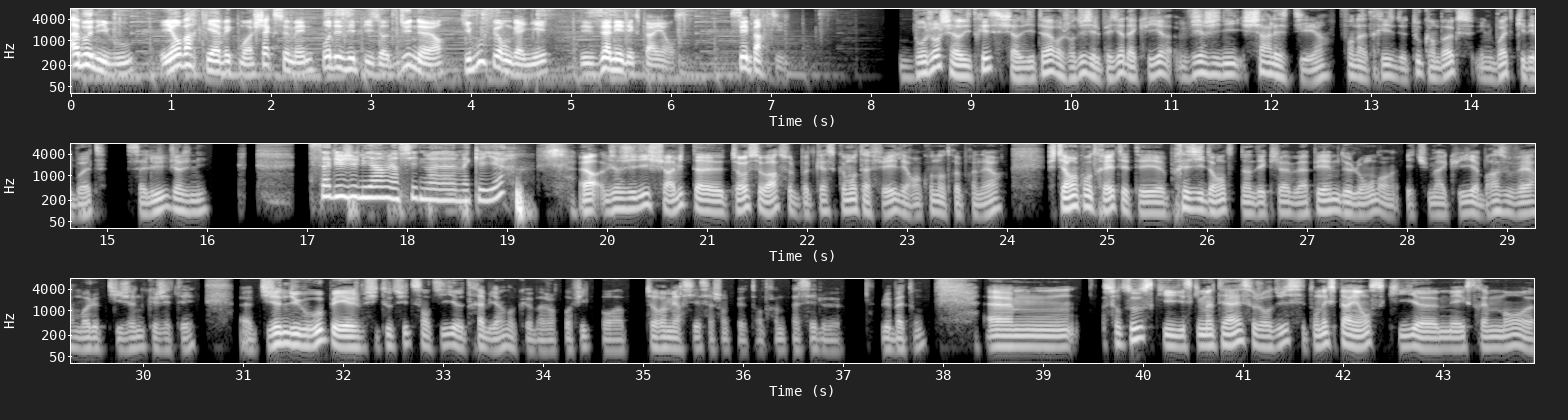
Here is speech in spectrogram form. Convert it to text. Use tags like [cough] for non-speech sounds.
abonnez-vous et embarquez avec moi chaque semaine pour des épisodes d'une heure qui vous feront gagner des années d'expérience. C'est parti Bonjour chères auditrices, chers auditeurs, aujourd'hui j'ai le plaisir d'accueillir Virginie Charles-Estier, fondatrice de Toucanbox, une boîte qui déboîte. Salut Virginie Salut Julien, merci de m'accueillir. Alors Virginie, je suis ravi de te recevoir sur le podcast Comment t'as fait les rencontres d'entrepreneurs. Je t'ai rencontré, tu étais présidente d'un des clubs APM de Londres et tu m'as accueilli à bras ouverts, moi le petit jeune que j'étais, euh, petit jeune du groupe et je me suis tout de suite senti euh, très bien. Donc euh, bah, j'en profite pour te remercier, sachant que tu es en train de passer le, bâton. surtout, ce qui m'intéresse aujourd'hui, c'est ton expérience qui m'est extrêmement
